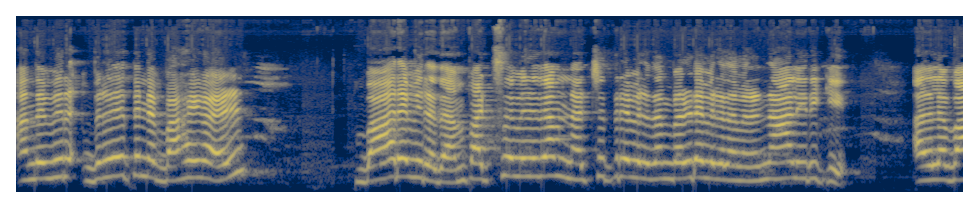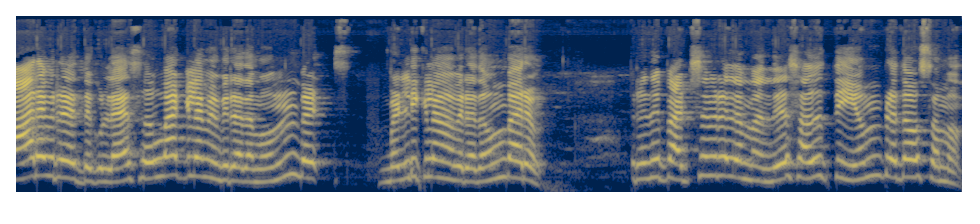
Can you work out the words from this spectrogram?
அந்த விர விரதத்தின் வகைகள் வார விரதம் பட்ச விரதம் நட்சத்திர விரதம் வருட விரதம் என நாள் இருக்கு. அதில் வார விரதத்துக்குள்ள செவ்வாய்க்கிழமை விரதமும் வெ- வெள்ளிக்கிழமை விரதமும் வரும். பிறகு பட்ச விரதம் வந்து சதுர்த்தியும் பிரதோஷமும்.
